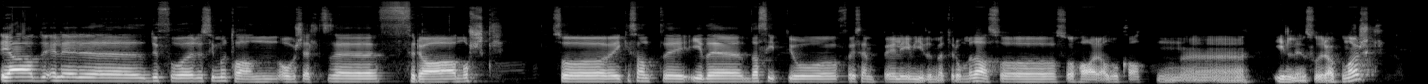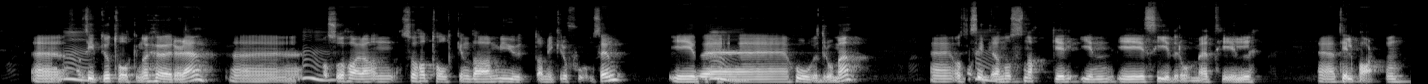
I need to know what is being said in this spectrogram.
Ja, du, eller eh, du får simultanoversettelse fra norsk. Så ikke sant, i det, da sitter jo f.eks. i videomøterommet, da, så, så har advokaten eh, innledningsordet på norsk. Eh, Mm. Så sitter jo tolken og hører det. Eh, Mm. Og så har, han, så har tolken da muta mikrofonen sin i det hovedrommet. Eh, og så sitter Mm. han og snakker inn i siderommet til, til parten.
